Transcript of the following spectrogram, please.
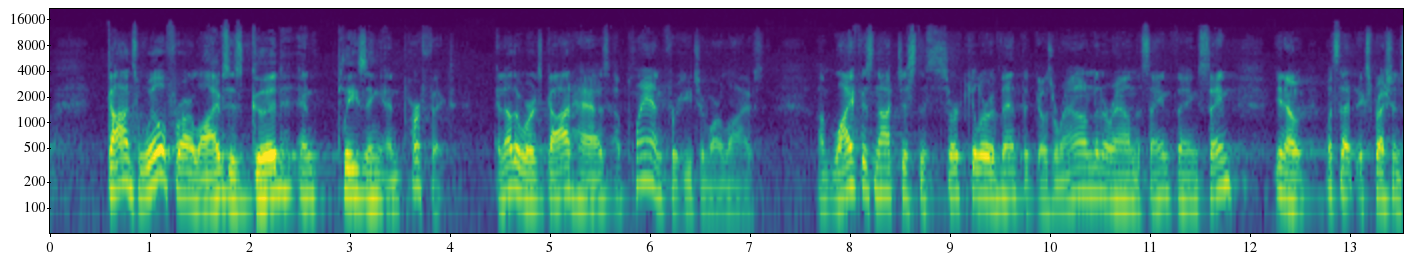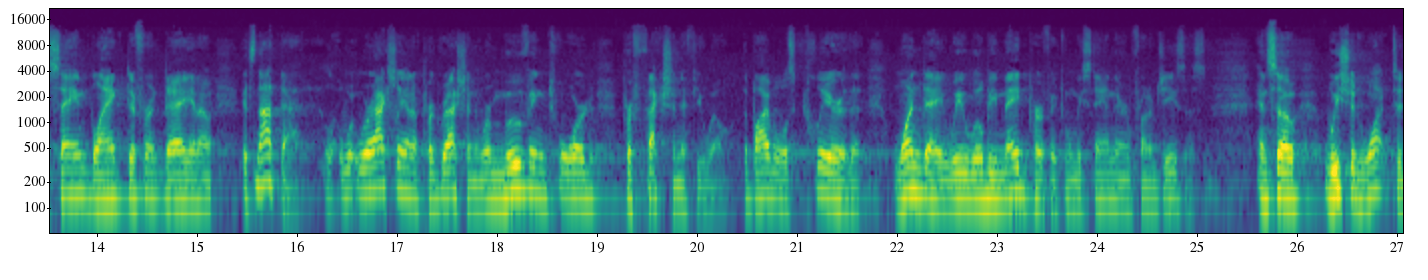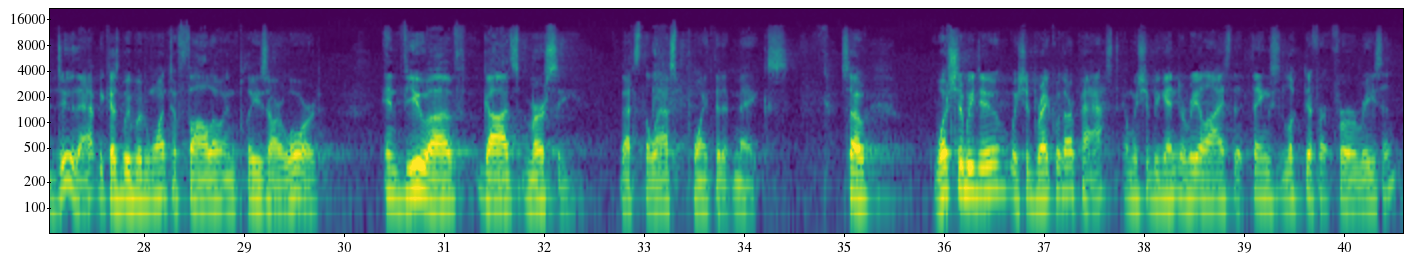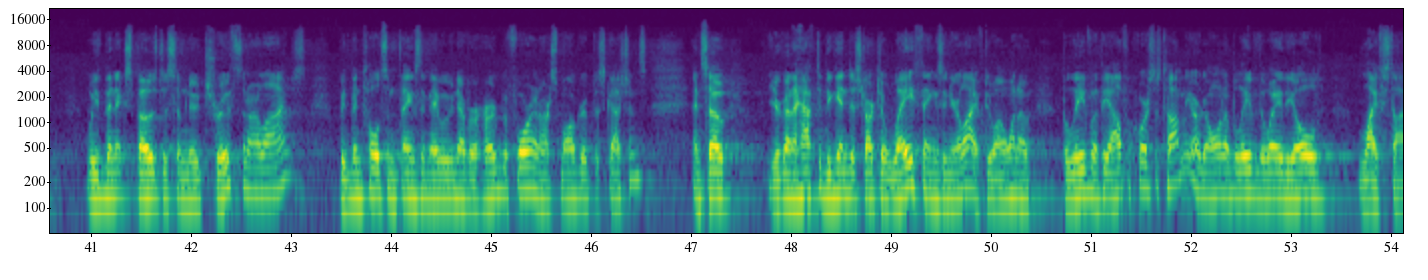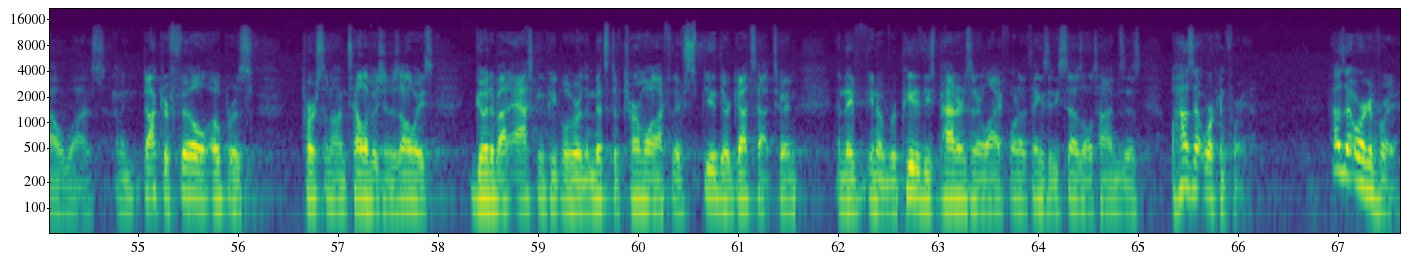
God's will for our lives is good and pleasing and perfect. In other words, God has a plan for each of our lives. Um, life is not just this circular event that goes around and around, the same thing, same, you know, what's that expression, same blank, different day, you know. It's not that. We're actually on a progression. We're moving toward perfection, if you will. The Bible is clear that one day we will be made perfect when we stand there in front of Jesus. And so we should want to do that because we would want to follow and please our Lord in view of God's mercy that's the last point that it makes. So, what should we do? We should break with our past and we should begin to realize that things look different for a reason. We've been exposed to some new truths in our lives. We've been told some things that maybe we've never heard before in our small group discussions. And so you're going to have to begin to start to weigh things in your life. Do I want to believe what the Alpha Course has taught me, or do I want to believe the way the old lifestyle was? I mean, Dr. Phil, Oprah's person on television, is always good about asking people who are in the midst of turmoil after they've spewed their guts out to him and they've you know, repeated these patterns in their life, one of the things that he says all the times is, Well, how's that working for you? How's that working for you?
